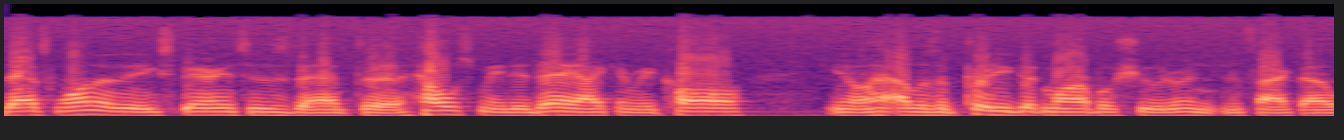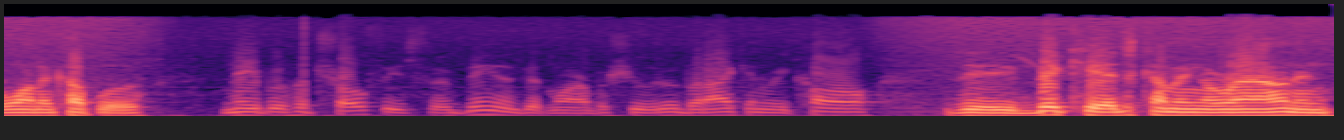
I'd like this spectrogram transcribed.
that's one of the experiences that uh, helps me today. I can recall, you know, I was a pretty good marble shooter. And in fact, I won a couple of neighborhood trophies for being a good marble shooter. But I can recall the big kids coming around and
